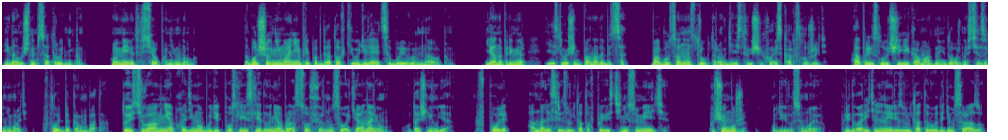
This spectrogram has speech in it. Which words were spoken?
и научным сотрудником. Умеют все понемногу. Но больше внимания при подготовке уделяется боевым навыкам. Я, например, если очень понадобится, могу санинструктором в действующих войсках служить, а при случае и командные должности занимать, вплоть до комбата. То есть вам необходимо будет после исследования образцов вернуться в океанариум, уточнил я. В поле анализ результатов провести не сумеете. Почему же? удивился майор. Предварительные результаты выдадим сразу.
